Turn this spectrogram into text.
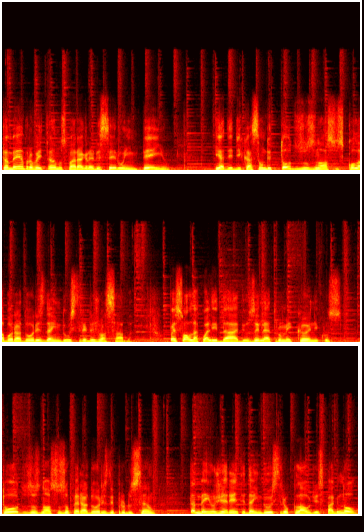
Também aproveitamos para agradecer o empenho e a dedicação de todos os nossos colaboradores da indústria de Joaçaba. O pessoal da qualidade, os eletromecânicos, todos os nossos operadores de produção, também o gerente da indústria, o Cláudio Spagnolo.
